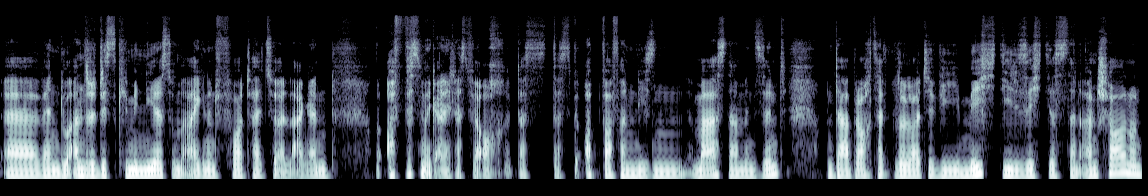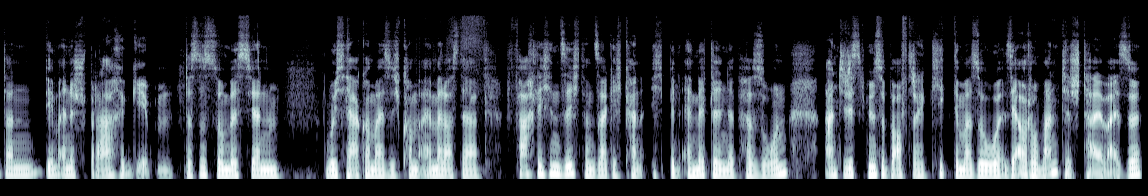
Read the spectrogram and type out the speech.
äh, wenn du andere diskriminierst, um eigenen Vorteil zu erlangen. Und oft wissen wir gar nicht, dass wir auch, dass, dass wir Opfer von diesen Maßnahmen sind. Und da braucht es halt Leute wie mich, die sich das dann anschauen und dann dem eine Sprache geben. Das ist so ein bisschen wo ich herkomme. Also ich komme einmal aus der fachlichen Sicht und sage, ich kann, ich bin ermittelnde Person. Antidiskriminierungsbeauftragte klingt immer so sehr romantisch teilweise,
